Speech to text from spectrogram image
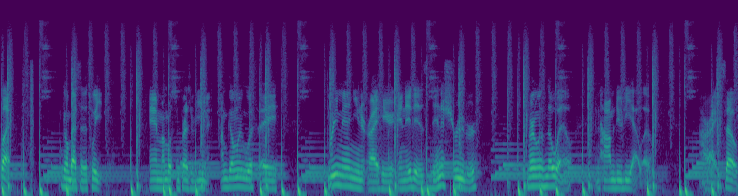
But going back to the tweet and my most impressive unit, I'm going with a three-man unit right here, and it is Dennis Schroeder, Nerlens Noel, and Hamidou Diallo. All right, so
